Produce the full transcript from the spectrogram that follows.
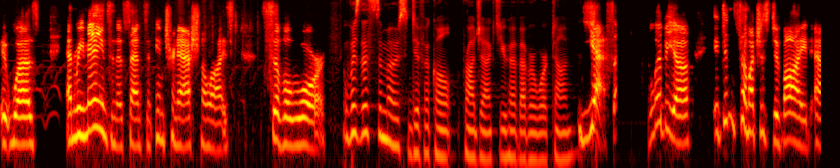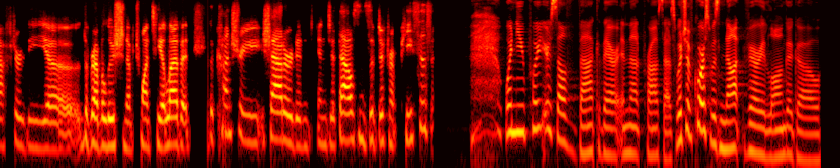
It was and remains, in a sense, an internationalized civil war. Was this the most difficult project you have ever worked on? Yes. Libya it didn't so much as divide after the uh, the revolution of 2011. The country shattered in, into thousands of different pieces. When you put yourself back there in that process, which of course was not very long ago,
